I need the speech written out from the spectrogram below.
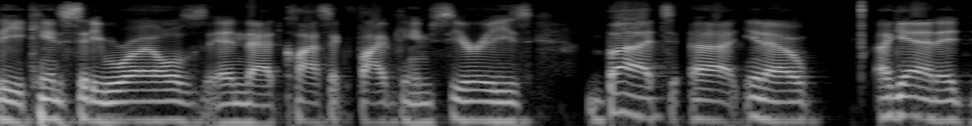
the Kansas City Royals in that classic five game series. But uh, you know, again, it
